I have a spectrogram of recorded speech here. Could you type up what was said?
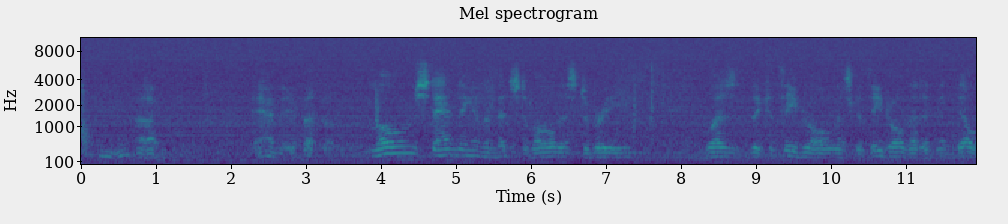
Mhm. Um, And, but lone standing in the midst of all this debris was the cathedral, this cathedral that had been built.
